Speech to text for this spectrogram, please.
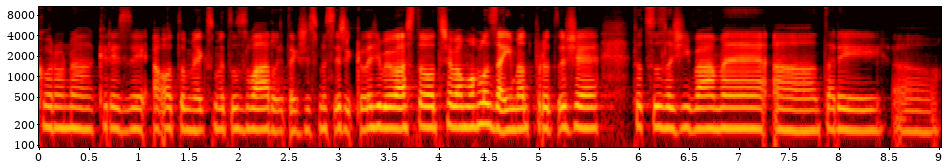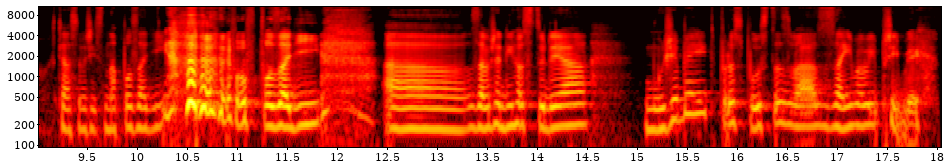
korona krizi a o tom, jak jsme to zvládli. Takže jsme si říkali, že by vás to třeba mohlo zajímat, protože to, co zažíváme a tady, uh, chtěla jsem říct na pozadí, nebo v pozadí uh, zavřeného studia, může být pro spousta z vás zajímavý příběh.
